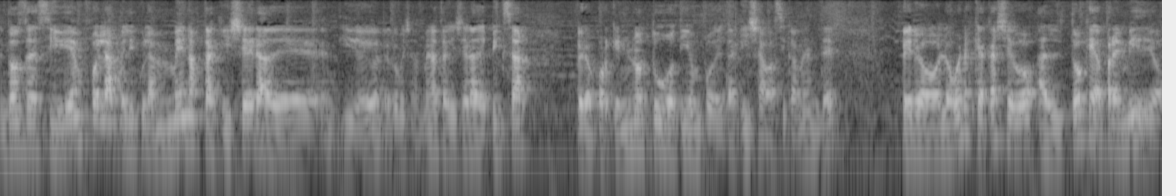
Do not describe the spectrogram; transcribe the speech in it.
Entonces, si bien fue la película menos taquillera de, y digo entre comillas, menos taquillera de Pixar, pero porque no tuvo tiempo de taquilla básicamente. Pero lo bueno es que acá llegó al toque a Prime Video.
